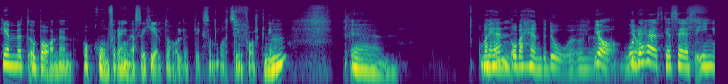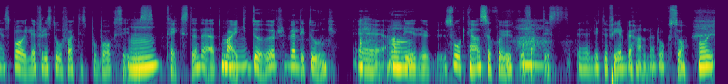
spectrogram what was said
Hemmet och barnen och hon får ägna sig helt och hållet liksom, åt sin forskning. Mm. Ehm, Och, vad Men- händer, och vad händer då? Ja, och det här ska sägas ingen spoiler för det stod faktiskt på baksidestexten där att Mike dör väldigt ung. Eh, han Ja. blir svårt cancersjuk och faktiskt eh, lite felbehandlad också. Oj.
